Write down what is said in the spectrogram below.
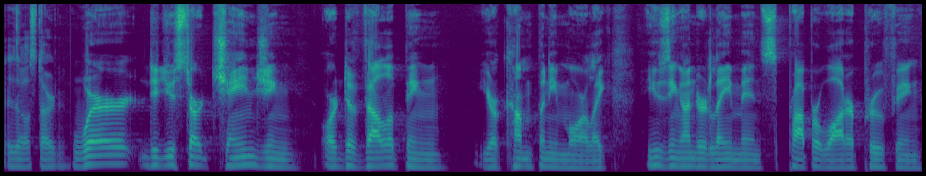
it all started. Where did you start changing or developing your company more? Like using underlayments, proper waterproofing,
